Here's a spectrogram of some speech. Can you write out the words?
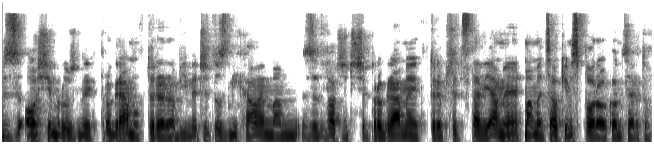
z osiem różnych programów, które robimy. Czy to z Michałem mam ze dwa czy trzy programy, które przedstawiamy. Mamy całkiem sporo koncertów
